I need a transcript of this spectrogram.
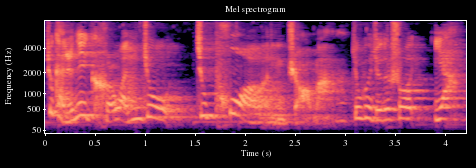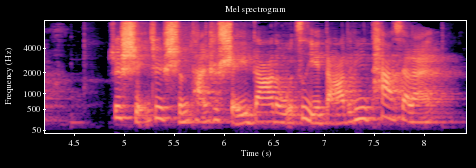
就感觉那壳完全就就破了，你知道吗？就会觉得说呀，这谁这神坛是谁搭的？我自己搭的，你踏下来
